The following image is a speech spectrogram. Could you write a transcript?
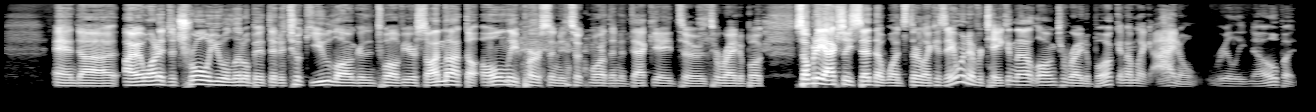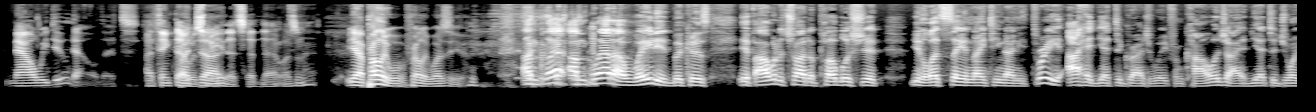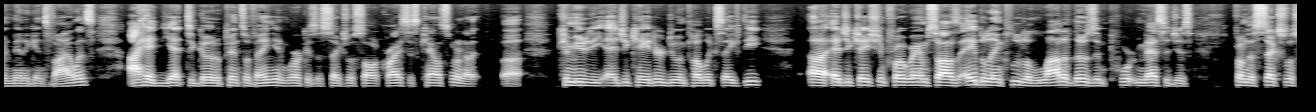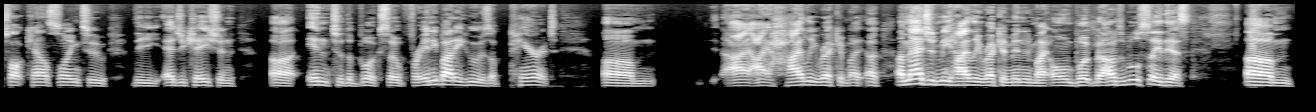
and uh, I wanted to troll you a little bit that it took you longer than 12 years. So I'm not the only person who took more than a decade to to write a book. Somebody actually said that once. They're like, "Has anyone ever taken that long to write a book?" And I'm like, "I don't really know, but now we do know that." I think that but, was uh, me that said that, wasn't it? Yeah, probably probably was you. I'm glad I'm glad I waited because if I would have tried to publish it, you know, let's say in 1993, I had yet to graduate from college. I had yet to join Men Against Violence. I had yet to go to Pennsylvania and work as a sexual assault crisis counselor and a uh, community educator doing public safety uh, education programs. So I was able to include a lot of those important messages from the sexual assault counseling to the education uh, into the book. So for anybody who is a parent, um, I, I, highly recommend. Uh, imagine me highly recommending my own book, but I will say this: um,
